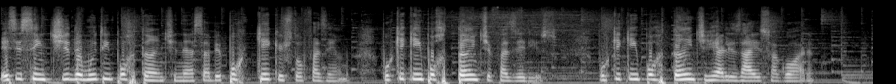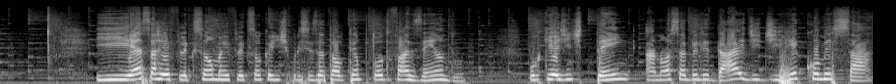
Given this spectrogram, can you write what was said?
Esse sentido é muito importante, né? Saber por que, que eu estou fazendo. Por que, que é importante fazer isso. Por que, que é importante realizar isso agora. E essa reflexão é uma reflexão que a gente precisa estar o tempo todo fazendo. Porque a gente tem a nossa habilidade de recomeçar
